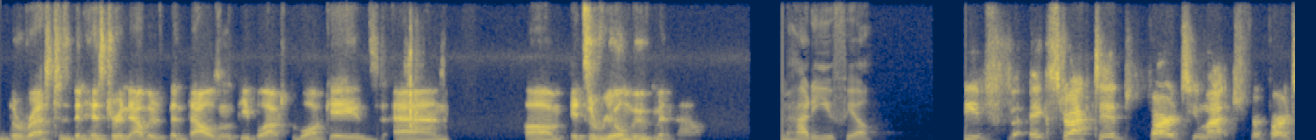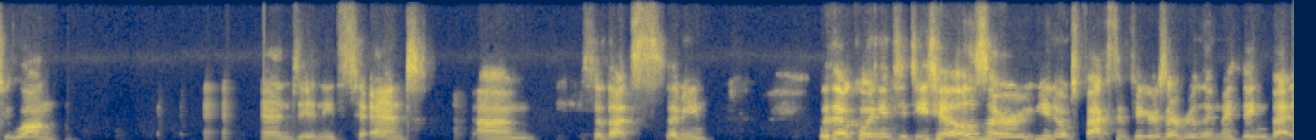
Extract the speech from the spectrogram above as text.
the rest has been history. Now there's been thousands of people out to the blockades, and um, it's a real movement now. How do you feel? We've extracted far too much for far too long, and it needs to end. Um, so that's, I mean, without going into details or you know facts and figures aren't really my thing but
